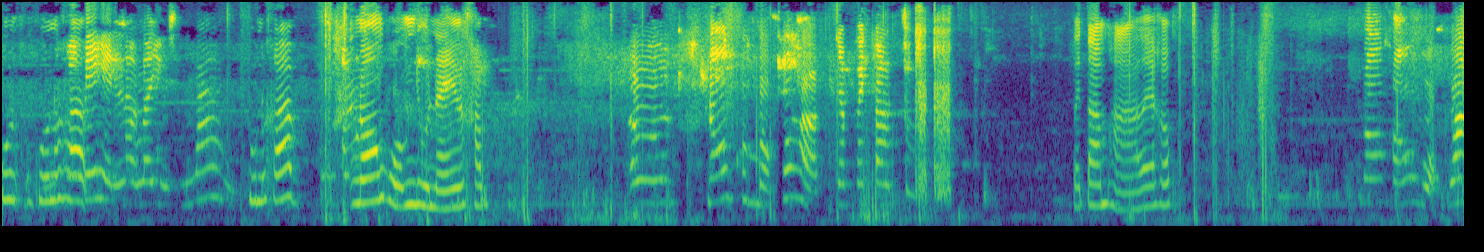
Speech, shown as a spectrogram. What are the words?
คุณคุณนะครับ ไม่เห็นเราเราอยู่ชั้นล่าง คุณครับ น้องผมอยู่ไหนนะครับ เออ น้องคุณบอกว่าจะไปตามจุดไปตามหาอะไรครับ น้องเขาบอกว่า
